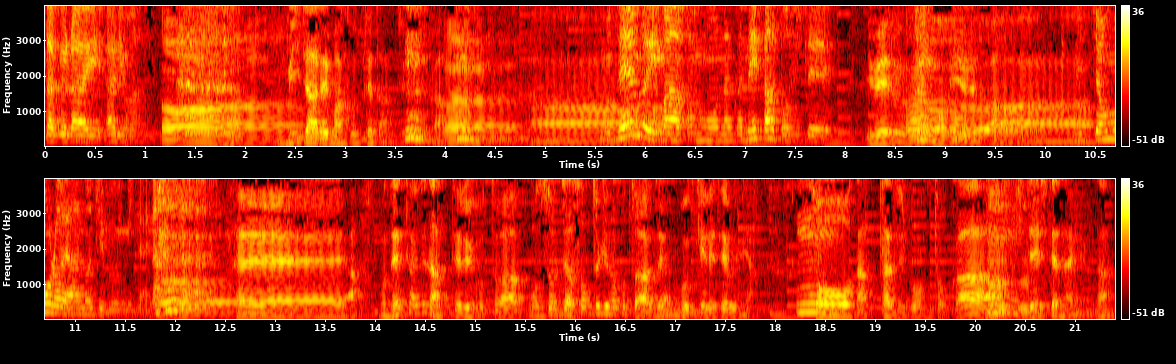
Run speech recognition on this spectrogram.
たぐらいあります乱れまくってたん自分が、ああーもう全部今もうなんかネタとして言える、ん言えるめっちゃおもろいあの自分みたいなーへえあもうネタになってることはもうそじゃあその時のことは全部受け入れてるんや、うんそうなった自分とか、うん。否定してないよな。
